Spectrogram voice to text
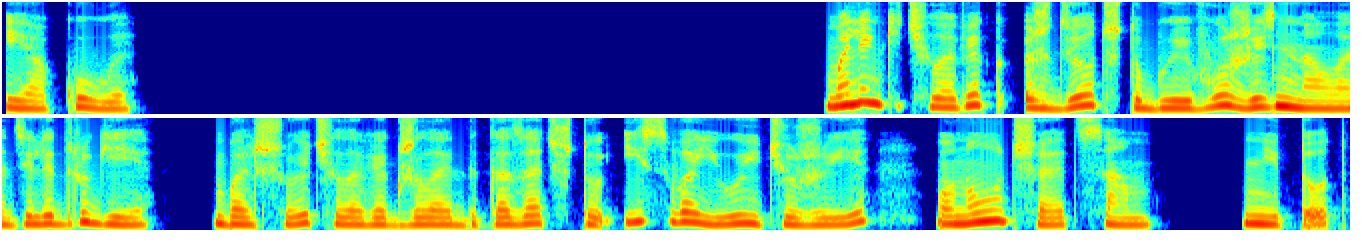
и акулы. Маленький человек ждет, чтобы его жизнь наладили другие. Большой человек желает доказать, что и свою, и чужие он улучшает сам. Ни тот,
